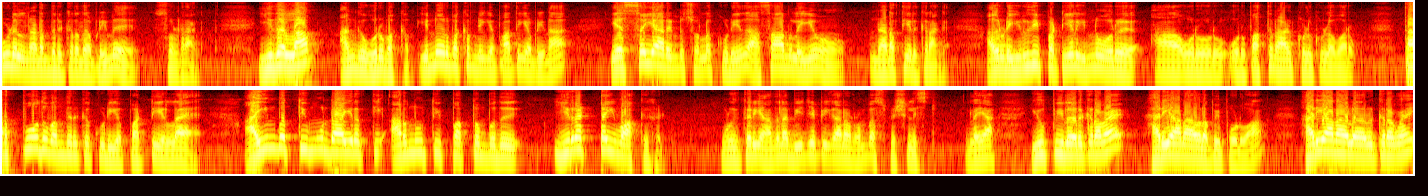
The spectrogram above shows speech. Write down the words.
ஊழல் நடந்திருக்கிறது அப்படின்னு சொல்கிறாங்க இதெல்லாம் அங்கு ஒரு பக்கம். இன்னொரு பக்கம் நீங்கள் பார்த்தீங்க அப்படின்னா எஸ்ஐஆர் என்று சொல்லக்கூடியது அசாமிலையும் நடத்தியிருக்கிறாங்க. அதனுடைய இறுதிப்பட்டியல் இன்னும் ஒரு ஒரு ஒரு ஒரு பத்து நாட்களுக்குள்ளே வரும். தற்போது வந்திருக்கக்கூடிய பட்டியலில் ஐம்பத்தி மூன்றாயிரத்தி அறுநூற்றி பத்தொன்பது இரட்டை வாக்குகள். உங்களுக்கு தெரியும் அதில் பிஜேபிக்காரன் ரொம்ப ஸ்பெஷலிஸ்ட் இல்லையா? யூபியில் இருக்கிறவன் ஹரியானாவில் போய் போடுவான். ஹரியானாவில் இருக்கிறவன்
